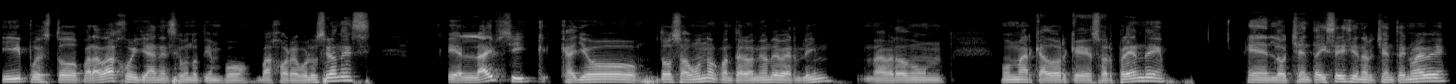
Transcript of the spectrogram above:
y pues todo para abajo y ya en el segundo tiempo bajó revoluciones. El Leipzig cayó 2 a 1 contra la Unión de Berlín. La verdad, un, un marcador que sorprende. En el 86 y en el 89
